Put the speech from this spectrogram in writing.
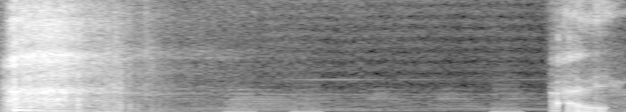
Adiós.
